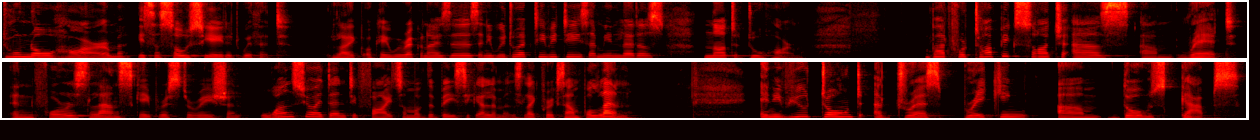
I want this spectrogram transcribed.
do no harm is associated with it. Like, okay, we recognize this, and if we do activities, I mean, let us not do harm. But for topics such as um, REDD, and forest landscape restoration, once you identify some of the basic elements, like for example, land, and if you don't address breaking um, those gaps,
